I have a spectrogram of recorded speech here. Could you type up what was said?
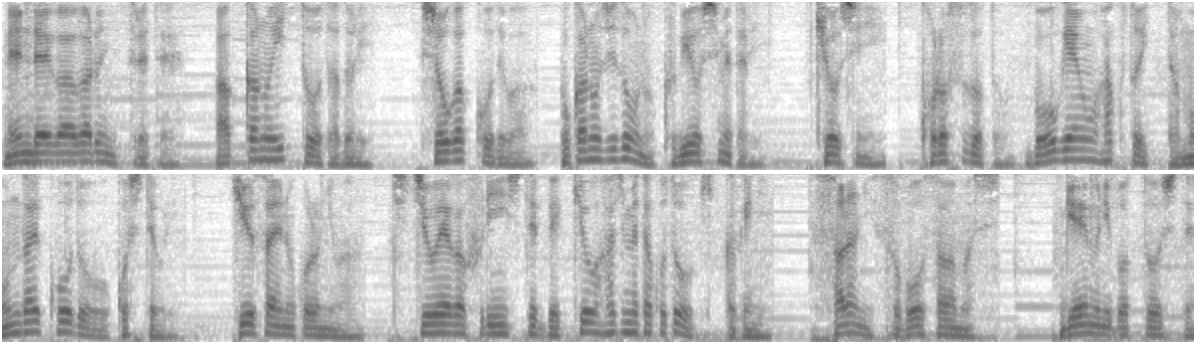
年齢が上がるにつれて悪化の一途をたどり、小学校では他の児童の首を絞めたり、教師に殺すぞと暴言を吐くといった問題行動を起こしており、9歳の頃には父親が不倫して別居を始めたことをきっかけに、さらに粗暴さは増し、ゲームに没頭して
